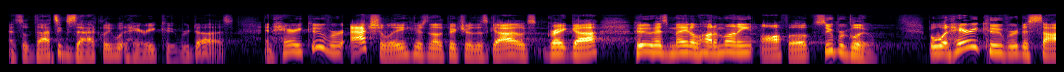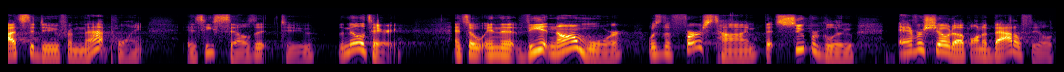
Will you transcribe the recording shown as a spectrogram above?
And so that's exactly what Harry Coover does. And Harry Coover, actually, here's another picture of this guy, looks great guy, who has made a lot of money off of super glue. But what Harry Coover decides to do from that point is he sells it to the military. And so in the Vietnam War was the first time that super glue ever showed up on a battlefield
